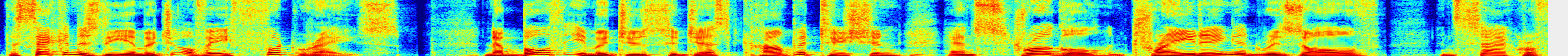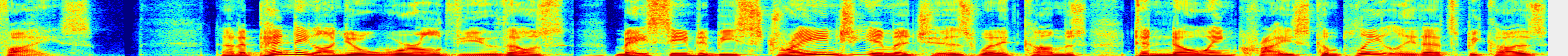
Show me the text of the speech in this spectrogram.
The second is the image of a foot race. Now, both images suggest competition and struggle and training and resolve and sacrifice. Now, depending on your worldview, those may seem to be strange images when it comes to knowing Christ completely. That's because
